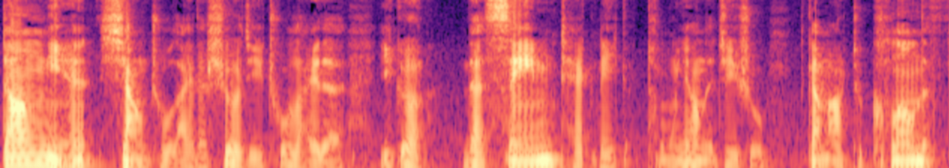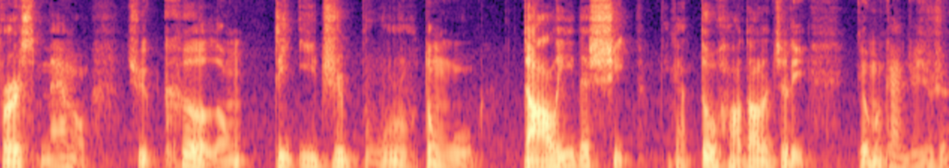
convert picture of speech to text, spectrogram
当年想出来的、设计出来的一个 the same technique 同样的技术。干嘛？To clone the first mammal，去克隆第一只哺乳动物 Dolly the sheep。你看逗号到了这里，给我们感觉就是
